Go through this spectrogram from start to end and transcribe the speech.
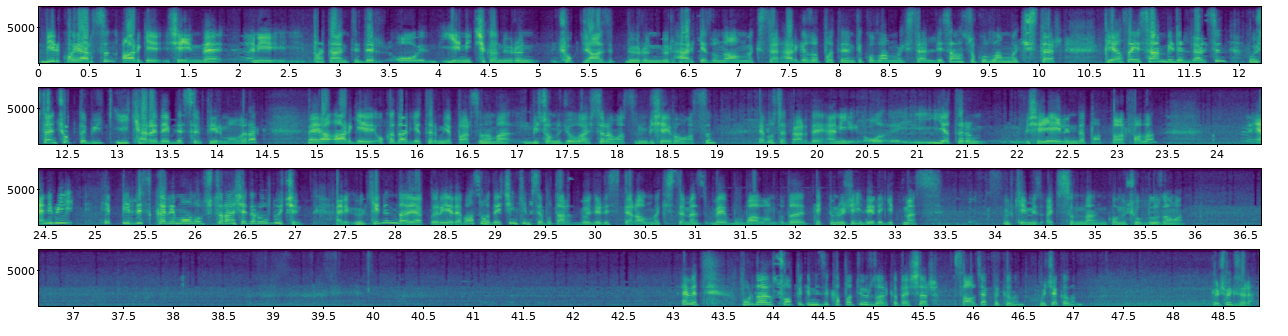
Bir koyarsın ARGE şeyinde hani patentidir o yeni çıkan ürün çok cazip bir üründür. Herkes onu almak ister. Herkes o patenti kullanmak ister. Lisansı kullanmak ister. Piyasayı sen belirlersin. Bu yüzden çok da büyük iyi kar edebilirsin firma olarak. Veya ARGE'ye o kadar yatırım yaparsın ama bir sonuca ulaştıramazsın. Bir şey yapamazsın. E bu sefer de hani o yatırım şeyi elinde patlar falan. Yani bir hep bir risk kalemi oluşturan şeyler olduğu için hani ülkenin de ayakları yere basmadığı için kimse bu tarz böyle riskler almak istemez ve bu bağlamda da teknoloji ileri gitmez. Ülkemiz açısından konuşulduğu zaman. Evet, burada sohbetimizi kapatıyoruz arkadaşlar. Sağlıcakla kalın, hoşça kalın. Görüşmek üzere.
